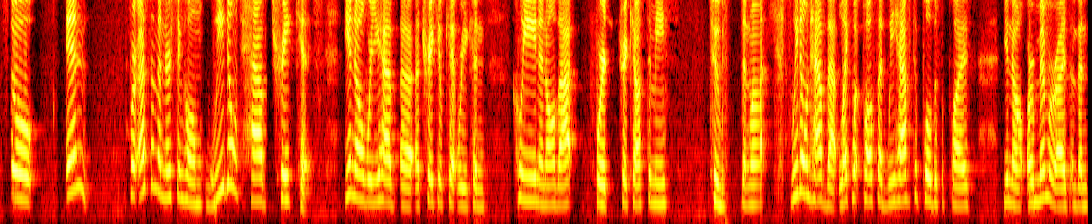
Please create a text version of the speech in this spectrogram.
So in for us in the nursing home, we don't have trach kits, you know, where you have a, a tracheo kit where you can clean and all that for tracheostomies, tubes and what. We don't have that. Like what Paul said, we have to pull the supplies, you know, or memorize and then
